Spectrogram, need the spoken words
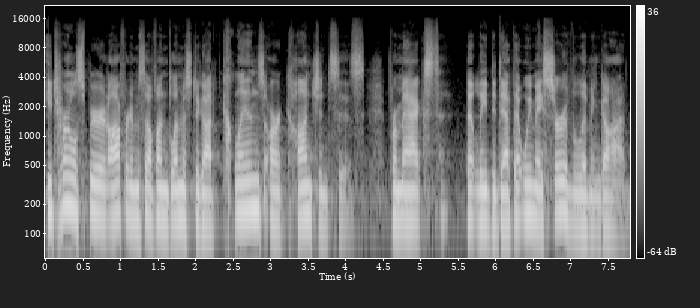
eternal Spirit offered himself unblemished to God, cleanse our consciences from acts that lead to death, that we may serve the living God.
